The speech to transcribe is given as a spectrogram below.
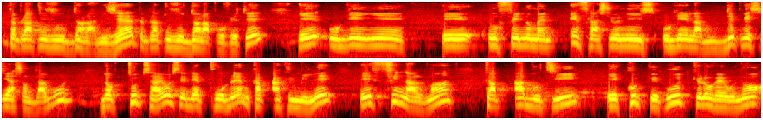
Le peuple est toujours dans la misère, le peuple est toujours dans la pauvreté, et ou gagne et un phénomène inflationniste, ou gagne la dépréciation de la goutte. Donc, tout ça, c'est des problèmes qui ont accumulé, et finalement, cap abouti, et coûte que coûte, que l'on veut ou non,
